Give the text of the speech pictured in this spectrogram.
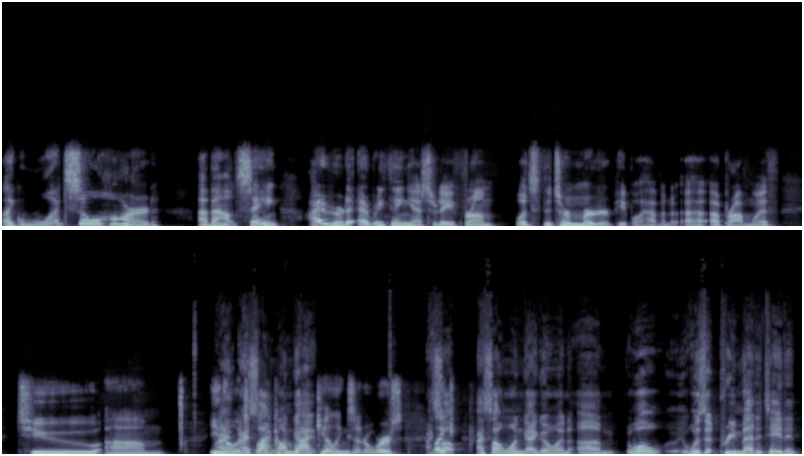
Like, what's so hard about saying? I heard everything yesterday from what's the term murder people have a, a problem with to um, you know, I it's saw black on black guy- killings that are worse. I like, saw I saw one guy going, um, well, was it premeditated?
